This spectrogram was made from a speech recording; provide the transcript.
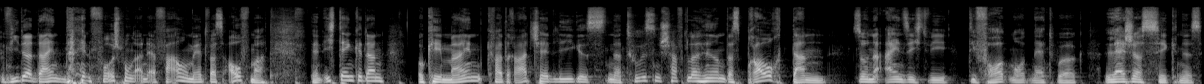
wieder dein, dein Vorsprung an Erfahrung mir etwas aufmacht. Denn ich denke dann, okay, mein quadratschädliges Naturwissenschaftlerhirn, das braucht dann so eine Einsicht wie Default Mode Network, Leisure Sickness.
